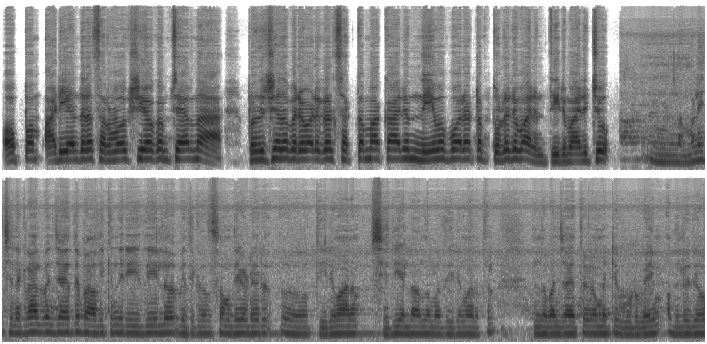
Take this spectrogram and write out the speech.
ഒപ്പം അടിയന്തര സർവകക്ഷി യോഗം ചേർന്ന് പ്രതിഷേധ പരിപാടികൾ ശക്തമാക്കാനും നിയമ പോരാട്ടം തുടരുവാനും തീരുമാനിച്ചു. നമ്മൾ ഈ ചിന്നക്കനാൽ പഞ്ചായത്തെ ബാധിക്കുന്ന രീതിയിൽ വിദഗ്ധ സമിതിയുടെ ഒരു തീരുമാനം ശരിയല്ല എന്നുള്ള തീരുമാനത്തിൽ ഇന്ന് പഞ്ചായത്ത് കമ്മിറ്റി കൂടുകയും അതിലൊരു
